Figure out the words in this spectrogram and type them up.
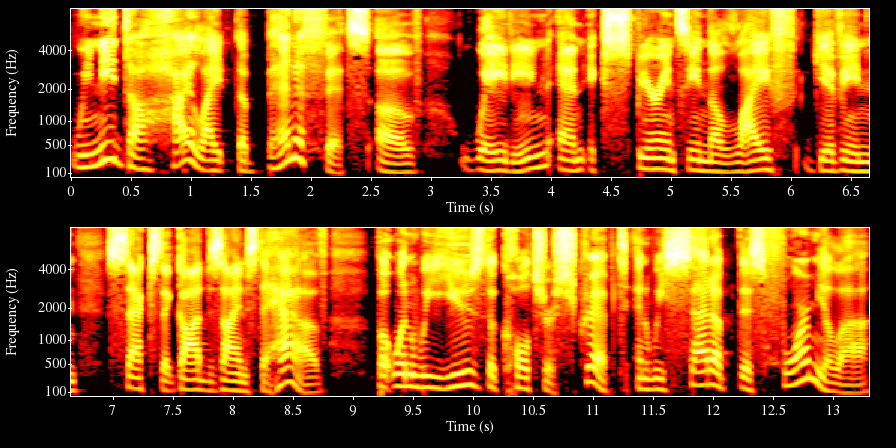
we need to highlight the benefits of waiting and experiencing the life giving sex that God designed us to have but when we use the culture script and we set up this formula,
